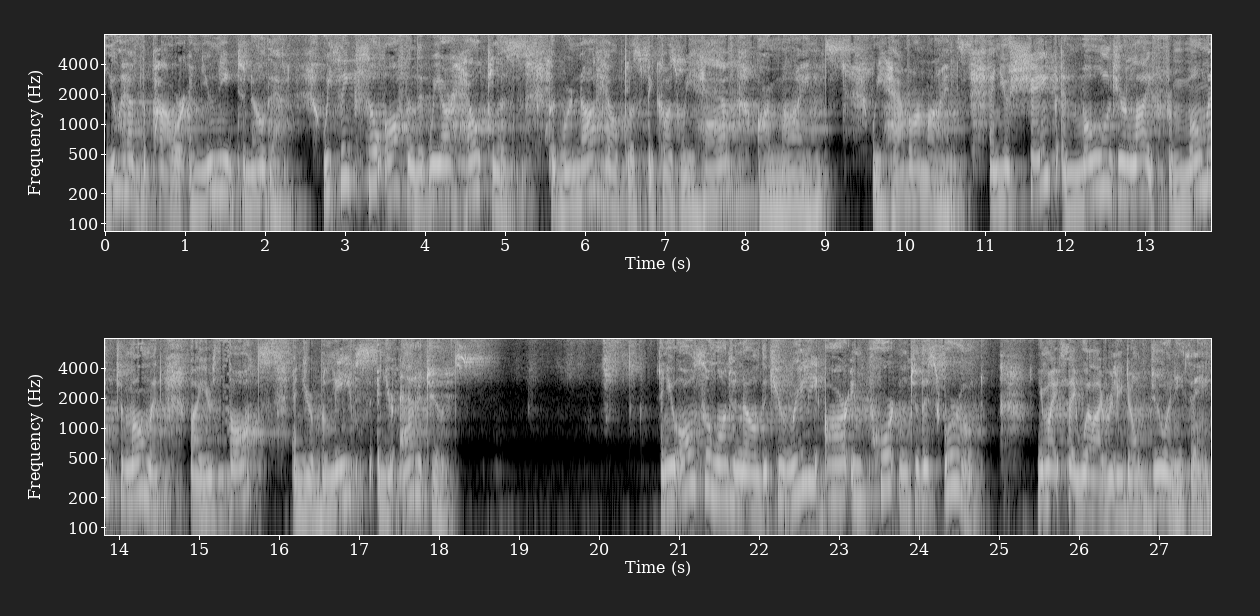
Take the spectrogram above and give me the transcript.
You have the power, and you need to know that. We think so often that we are helpless, but we're not helpless because we have our minds. We have our minds. And you shape and mold your life from moment to moment by your thoughts and your beliefs and your attitudes. And you also want to know that you really are important to this world. You might say, well, I really don't do anything,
